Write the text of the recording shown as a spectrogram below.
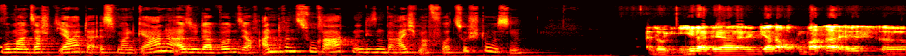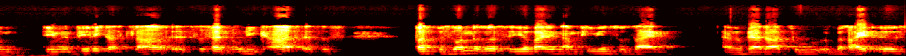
wo man sagt, ja, da ist man gerne? Also da würden Sie auch anderen zu raten, in diesen Bereich mal vorzustoßen? Also jeder, der gerne auf dem Wasser ist, ähm, dem empfehle ich das klar. Es ist halt ein Unikat, es ist was Besonderes, hier bei den Amphibien zu sein. Also wer dazu bereit ist,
